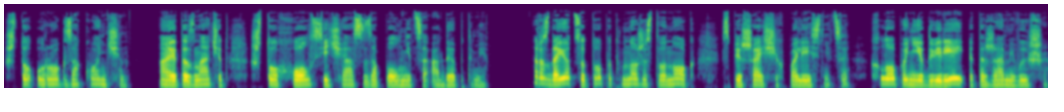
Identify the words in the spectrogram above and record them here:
что урок закончен, а это значит, что холл сейчас заполнится адептами. Раздается топот множества ног, спешащих по лестнице, хлопанье дверей этажами выше.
